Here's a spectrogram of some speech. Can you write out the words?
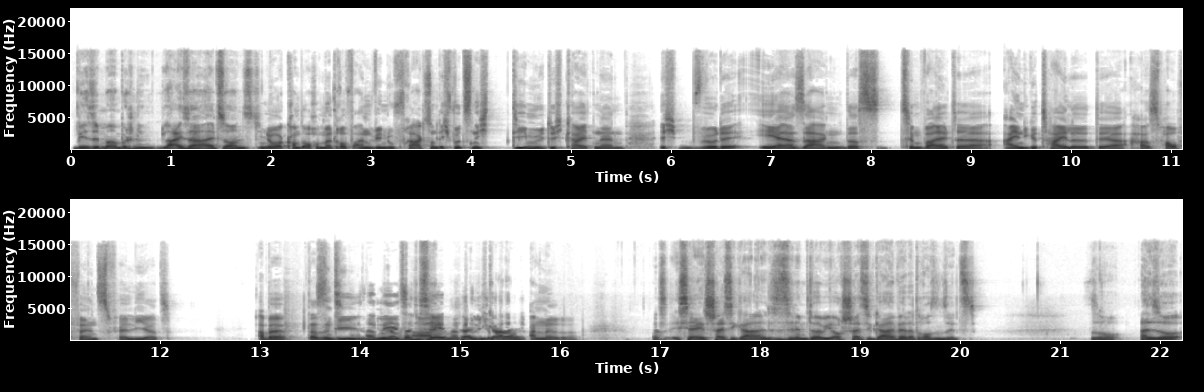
wir sind mal ein bisschen leiser als sonst. Ja, kommt auch immer drauf an, wen du fragst. Und ich würde es nicht Demütigkeit nennen. Ich würde eher sagen, dass Tim Walter einige Teile der HSV-Fans verliert. Aber da sind die Ja, ist ja natürlich scheißegal. andere. Das ist ja jetzt scheißegal. Das ist in dem Derby auch scheißegal, wer da draußen sitzt. So, also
